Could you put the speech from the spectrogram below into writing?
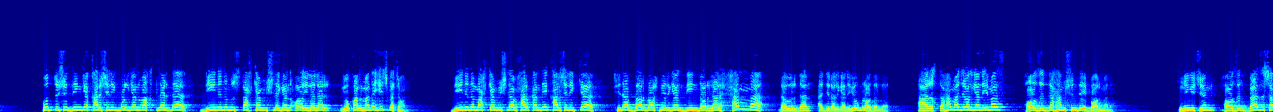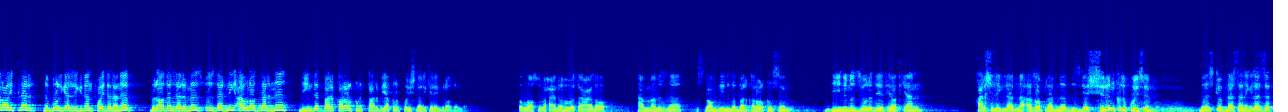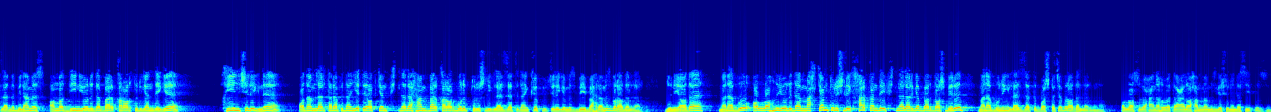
Xuddi shu dinga qarshilik bo'lgan vaqtlarda dinini mustahkam ushlagan oilalar yo'qolmadi hech qachon. Dinini mahkam ushlab har qanday qarshilikka chidab bardosh bergan dindorlar hamma davrdan ajralgani yo'q birodarlar. Tarixda ham ajralgan emas hozirda ham shunday bor mana shuning uchun hozir ba'zi sharoitlarni bo'lganligidan foydalanib birodarlarimiz o'zlarining avlodlarini dinda barqaror qilib tarbiya qilib qo'yishlari kerak birodarlar. Alloh subhanahu va taolo hammamizni islom dinida barqaror qilsin. Dinimiz yo'lida etayotgan qarshiliklarni azoblarni bizga shirin qilib qo'ysin. Biz ko'p narsaning lazzatlarini bilamiz ammo din yo'lida barqaror turgandagi qiyinchilikni odamlar tarafidan yetayotgan fitnada ham barqaror bo'lib turishlik lazzatidan ko'pchiligimiz bebahramiz birodarlar. Dunyoda mana bu ollohni yo'lida mahkam turishlik har qanday fitnalarga bardosh berib mana buning lazzati boshqacha birodarlar buni. Alloh subhanahu va taolo hammamizga shuni nasib qilsin.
